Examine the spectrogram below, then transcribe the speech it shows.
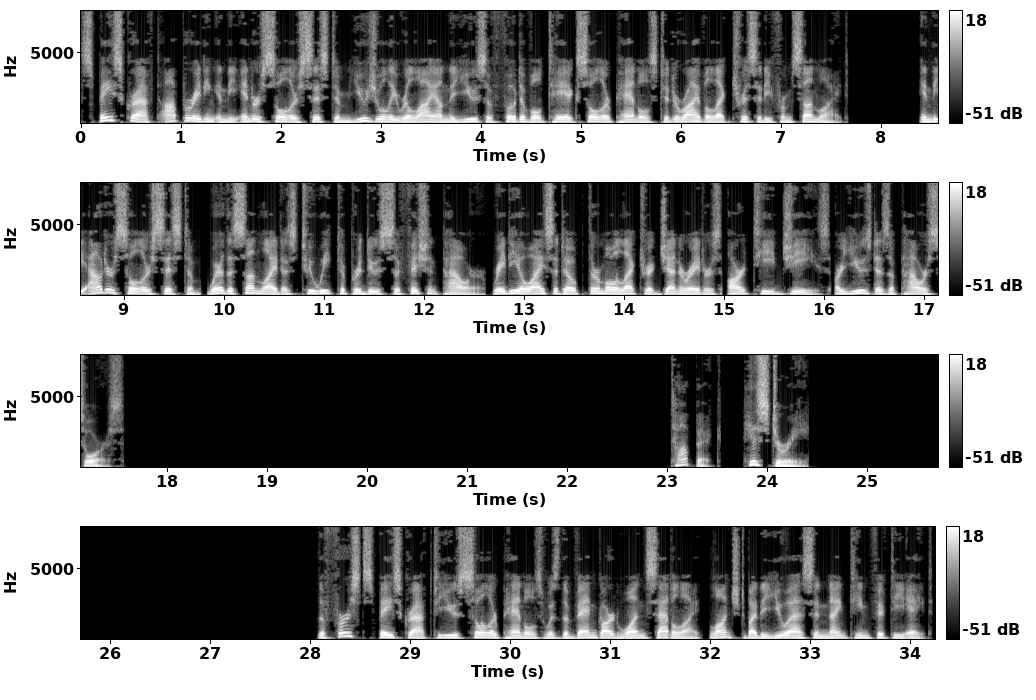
Spacecraft operating in the inner solar system usually rely on the use of photovoltaic solar panels to derive electricity from sunlight. In the outer solar system, where the sunlight is too weak to produce sufficient power, radioisotope thermoelectric generators (RTGs) are used as a power source. Topic: History The first spacecraft to use solar panels was the Vanguard 1 satellite, launched by the U.S. in 1958.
